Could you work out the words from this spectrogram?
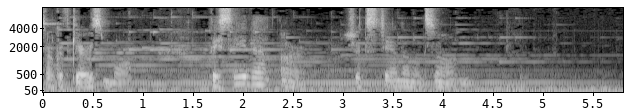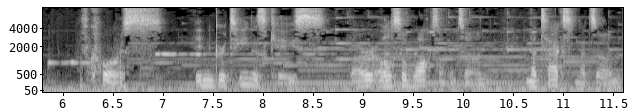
Talk with Garry some more. They say that art should stand on its own. Of course, in Guertena's case, the art also walks on its own and attacks on its own.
